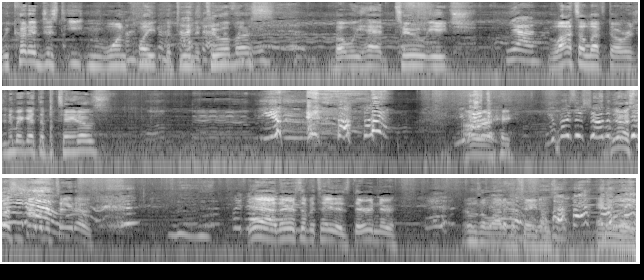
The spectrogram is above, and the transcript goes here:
We could have just eaten one plate between the two of us, but we had two each. Yeah. Lots of leftovers. Anybody got the potatoes? You All right. You're supposed to show the Yeah, I'm supposed to show the potatoes. Yeah, there's the potatoes. They're in there. There was a lot of potatoes. Anyway,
